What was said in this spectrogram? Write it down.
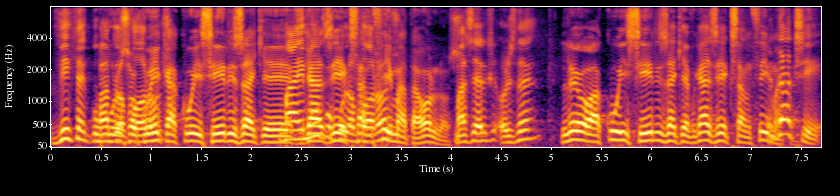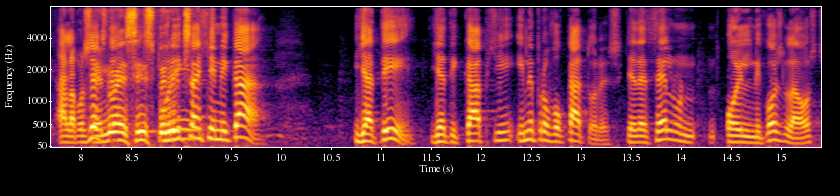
δίθεν κουκουλοφόρος. Πάντως ο Γκουίκ ακούει ΣΥΡΙΖΑ και Μα βγάζει εξανθήματα όλος. Μας έριξε, ορίστε. Λέω ακούει ΣΥΡΙΖΑ και βγάζει εξανθήματα. Εντάξει, αλλά προσέξτε, Ενώ εσείς πριν... του ρίξαν χημικά. Γιατί; Γιατί κάποιοι είναι προβοκάτορες και δεν θέλουν ο ελληνικός λαός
